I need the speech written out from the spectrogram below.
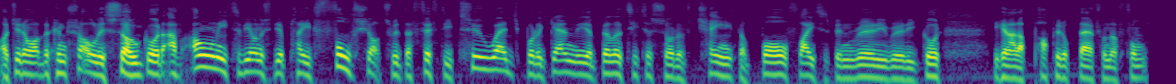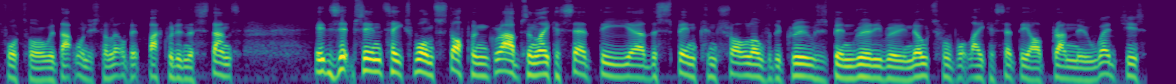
Oh, do you know what? The control is so good. I've only, to be honest with you, played full shots with the 52 wedge, but again, the ability to sort of change the ball flight has been really, really good. You can either pop it up there from the front foot or with that one just a little bit backward in the stance. It zips in, takes one stop and grabs. And like I said, the, uh, the spin control over the grooves has been really, really notable. But like I said, they are brand new wedges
